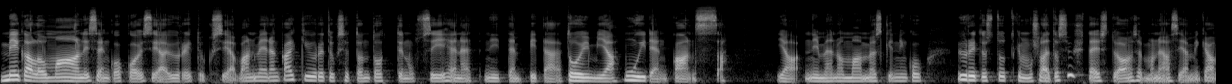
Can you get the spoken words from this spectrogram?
megalomaanisen kokoisia yrityksiä, vaan meidän kaikki yritykset on tottunut siihen, että niiden pitää toimia muiden kanssa. Ja nimenomaan myöskin niin kuin yritystutkimuslaitosyhteistyö on semmoinen asia, mikä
